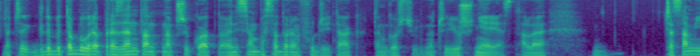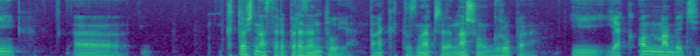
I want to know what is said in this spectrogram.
Znaczy, gdyby to był reprezentant na przykład, no on jest ambasadorem Fuji, tak? Ten gościu, znaczy już nie jest, ale czasami e, ktoś nas reprezentuje, tak? To znaczy naszą grupę i jak on ma być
